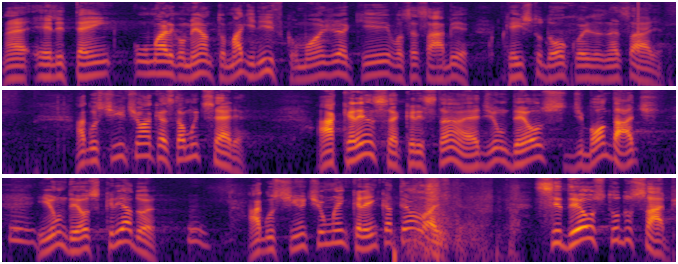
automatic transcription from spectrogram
né, ele tem um argumento magnífico, monja que você sabe que estudou coisas nessa área. Agostinho tinha uma questão muito séria. A crença cristã é de um Deus de bondade e um Deus criador. Agostinho tinha uma encrenca teológica. Se Deus tudo sabe,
